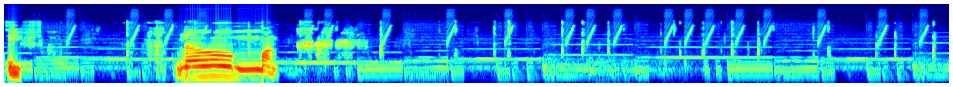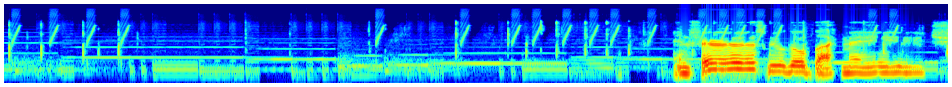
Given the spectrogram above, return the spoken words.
thief. No monk. In Faris, we will go Black Mage.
